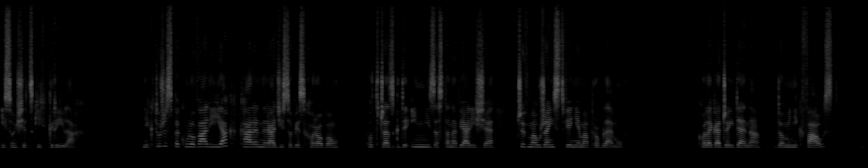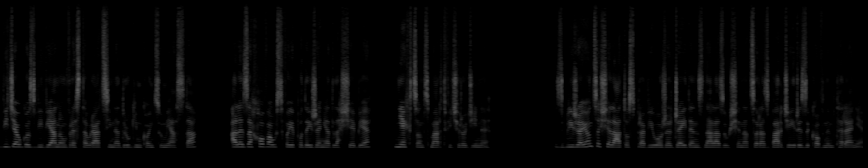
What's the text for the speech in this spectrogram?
i sąsiedzkich grillach. Niektórzy spekulowali, jak Karen radzi sobie z chorobą, podczas gdy inni zastanawiali się, czy w małżeństwie nie ma problemów. Kolega Jadena, Dominik Faust, widział go z Vivianą w restauracji na drugim końcu miasta – ale zachował swoje podejrzenia dla siebie, nie chcąc martwić rodziny. Zbliżające się lato sprawiło, że Jaden znalazł się na coraz bardziej ryzykownym terenie.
